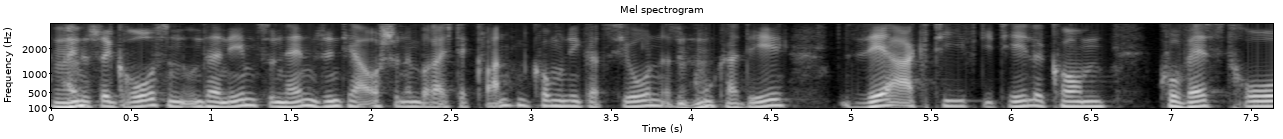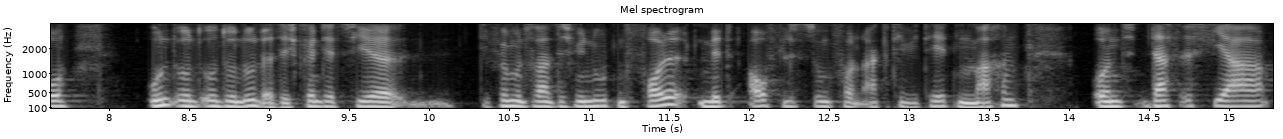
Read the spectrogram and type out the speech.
mhm. eines der großen Unternehmen zu nennen, sind ja auch schon im Bereich der Quantenkommunikation, also mhm. QKD, sehr aktiv. Die Telekom, Covestro und, und, und, und, und. Also ich könnte jetzt hier die 25 Minuten voll mit Auflistung von Aktivitäten machen. Und das ist ja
